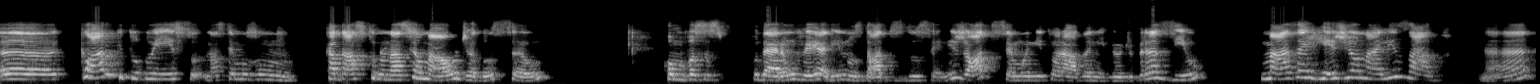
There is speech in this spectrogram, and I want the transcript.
Uh, claro que tudo isso, nós temos um cadastro nacional de adoção, como vocês puderam ver ali nos dados do CNJ, isso é monitorado a nível de Brasil, mas é regionalizado, né?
